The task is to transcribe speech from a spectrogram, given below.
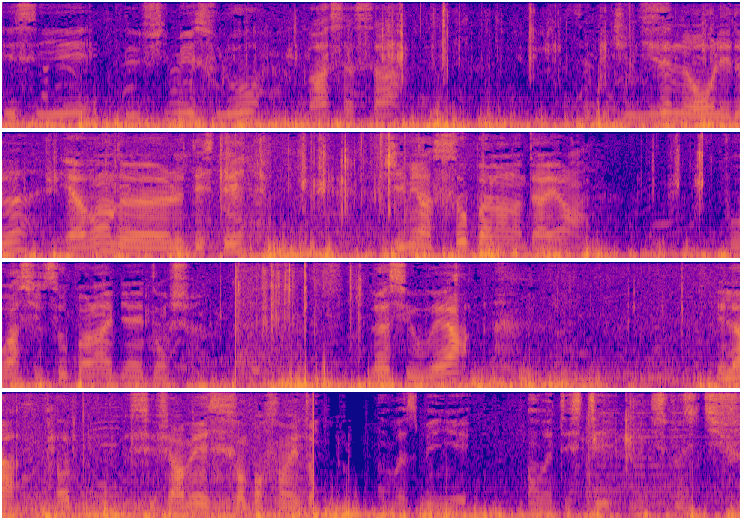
essayer de filmer sous l'eau grâce à ça. Ça coûte une dizaine d'euros les deux. Et avant de le tester, j'ai mis un sopalin à l'intérieur pour voir si le sopalin est bien étanche. Là, c'est ouvert. Et là, hop, c'est fermé et c'est 100% étanche. On va se baigner, on va tester le dispositif.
